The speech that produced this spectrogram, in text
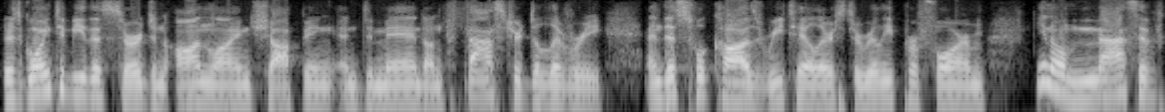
there's going to be this surge in online shopping and demand on faster delivery, and this will cause retailers to really perform, you know, massive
